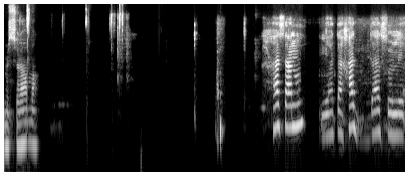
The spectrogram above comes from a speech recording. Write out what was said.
Mr. Rama, حسن يتحدث ال-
